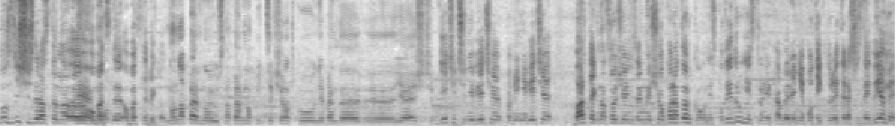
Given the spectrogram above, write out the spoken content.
no zniszczyć teraz ten e, Nie, no. obecny, obecny wygląd. No na pewno już, na pewno pizzę w środku nie będę y, jeść. Wiecie czy nie wiecie, pewnie nie wiecie, Bartek na co dzień zajmuje się operatorką, on jest po tej drugiej stronie kamery, nie po tej, której teraz się znajdujemy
